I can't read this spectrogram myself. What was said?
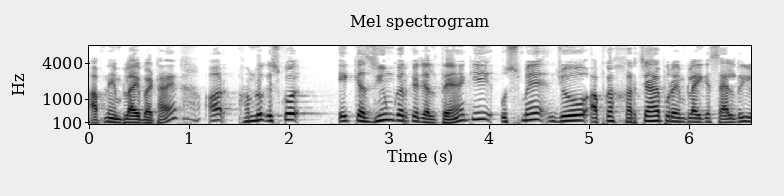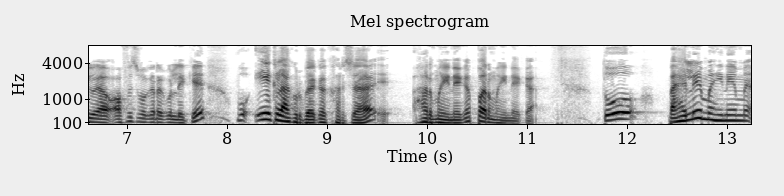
आपने एम्प्लॉय बैठाए और हम लोग इसको एक कंज्यूम करके चलते हैं कि उसमें जो आपका खर्चा है पूरा एम्प्लॉय का सैलरी या ऑफ़िस वगैरह को लेके, वो एक लाख रुपए का खर्चा है हर महीने का, पर महीने का। तो पहले महीने में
